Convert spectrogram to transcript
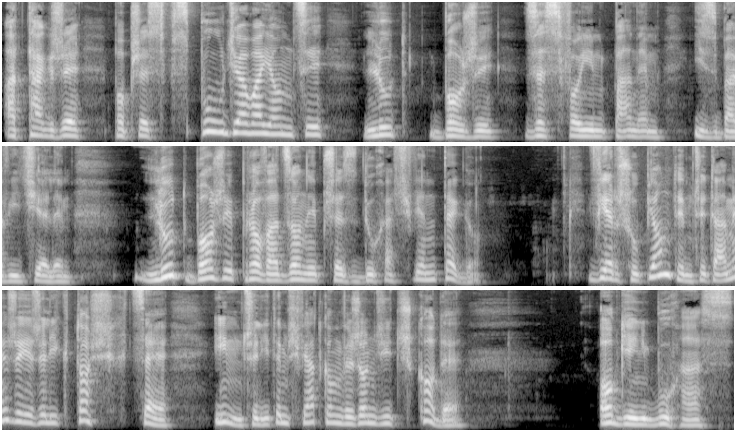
a także poprzez współdziałający lud Boży ze swoim Panem i Zbawicielem. Lud Boży prowadzony przez Ducha Świętego. W wierszu piątym czytamy, że jeżeli ktoś chce im, czyli tym świadkom, wyrządzić szkodę, ogień bucha z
